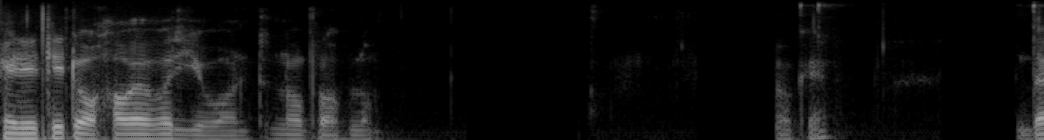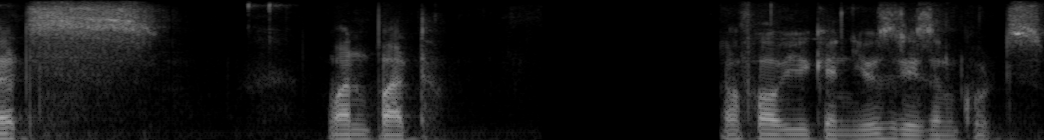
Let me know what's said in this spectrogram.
Edit it or however you want, no problem. Okay, that's one part of how you can use reason codes.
